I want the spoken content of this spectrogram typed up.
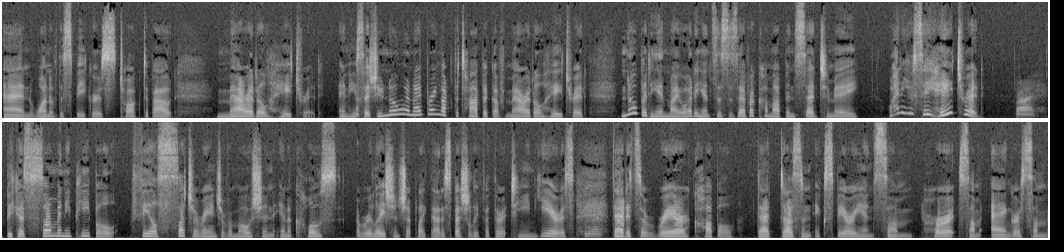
and one of the speakers talked about marital hatred. And he says, You know, when I bring up the topic of marital hatred, nobody in my audiences has ever come up and said to me, Why do you say hatred? Right. Because so many people feel such a range of emotion in a close a relationship like that, especially for 13 years, yeah. that it's a rare couple that doesn't experience some hurt, some anger, some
